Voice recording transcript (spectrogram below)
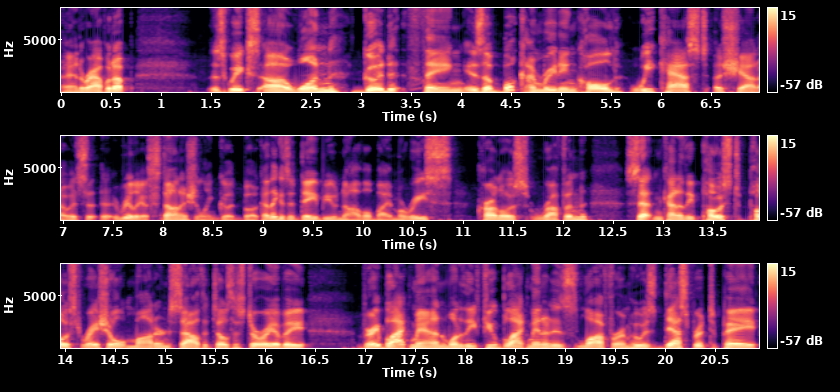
And to wrap it up, this week's uh, One Good Thing is a book I'm reading called We Cast a Shadow. It's a, a really astonishingly good book. I think it's a debut novel by Maurice Carlos Ruffin set in kind of the post post racial modern South. It tells the story of a very black man, one of the few black men at his law firm, who is desperate to pay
